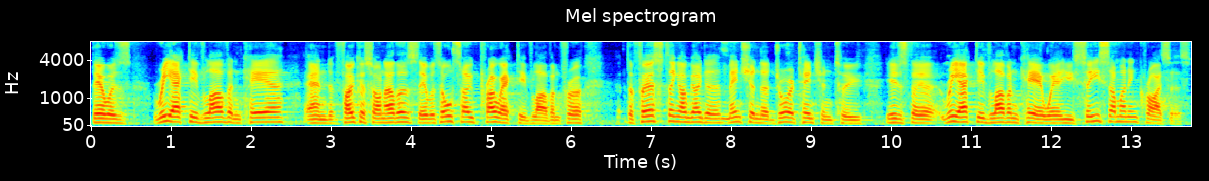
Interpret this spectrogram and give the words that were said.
there was reactive love and care and focus on others. There was also proactive love. And for the first thing I'm going to mention that draw attention to is the reactive love and care, where you see someone in crisis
